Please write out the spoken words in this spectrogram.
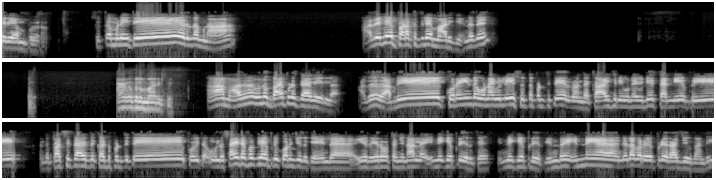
தெரியாம போயிடும். சுத்தம் பண்ணிக்கிட்டே இருந்தோம்னா அதுவே பழக்கத்திலே மாறிக்கும். என்னது? பழக்கத்துல மாறிக்கு ஆமா அதனால ஒன்றும் பயப்பட தேவையில்லை. அது அப்படியே குறைந்த உணவிலேயே சுத்தப்படுத்திட்டே இருக்கணும். அந்த காய்கறி உணவிலேயே தண்ணீர் அப்படியே அந்த பசி தாகத்தை கட்டுப்படுத்திட்டே போயிட்டு உங்களுக்கு சைடு எஃபெக்ட்ல எப்படி குறைஞ்சிருக்கு? இந்த இரு இருபத்தஞ்சு நாள்ல இன்னைக்கு எப்படி இருக்கு? இன்னைக்கு எப்படி இருக்கு? இன்றைய இன்னைய நிலவரம் எப்படி ராஜீவ் காந்தி?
